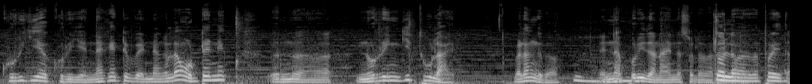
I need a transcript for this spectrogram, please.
குறுகிய குறுகிய நெகட்டிவ் எண்ணங்கள்லாம் உடனே நொறுங்கி தூளாயிரும். விளங்குதோ? என்ன புரியுதா? நான் என்ன சொல்ல வரேன்? சொல்ல புரியுது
